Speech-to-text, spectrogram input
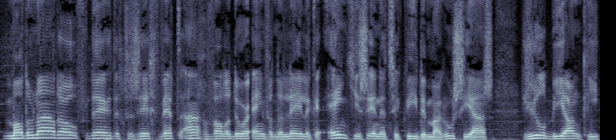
Maldonado verdedigde zich, werd aangevallen door een van de lelijke eentjes in het circuit, de Marussia's, Jules Bianchi.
